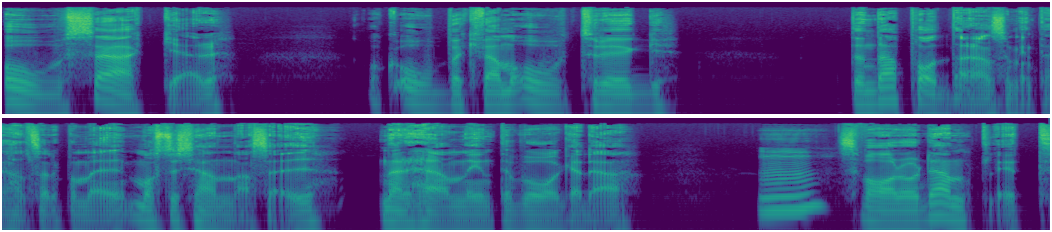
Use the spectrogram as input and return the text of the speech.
osäker och obekväm och otrygg den där poddaren som inte hälsade på mig måste känna sig när hen inte vågade svara ordentligt.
